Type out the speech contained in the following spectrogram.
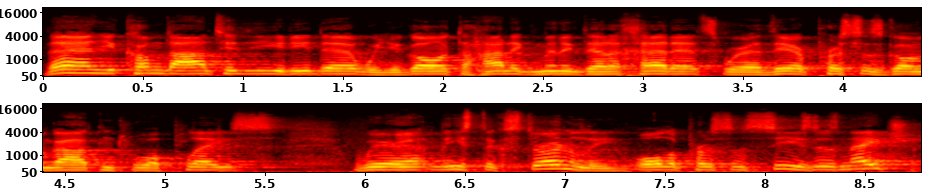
Then you come down to the Yerida where you go to Hanig Minig Derech where there a person is going out into a place where at least externally all a person sees is nature.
